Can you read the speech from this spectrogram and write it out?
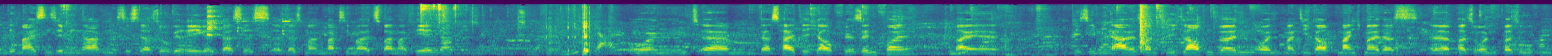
in den meisten Seminaren ist es ja so geregelt, dass, es, äh, dass man maximal zweimal fehlen darf. Und ähm, das halte ich auch für sinnvoll, weil die Seminare sonst nicht laufen würden. Und man sieht auch manchmal, dass äh, Personen versuchen,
